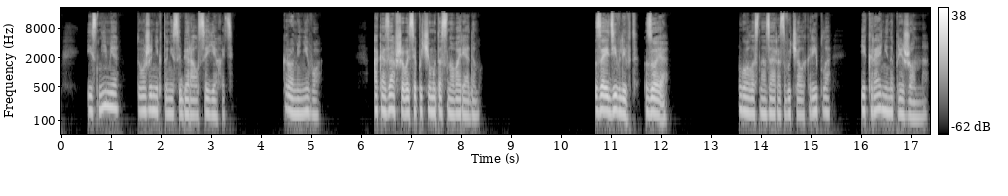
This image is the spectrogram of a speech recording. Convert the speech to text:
и с ними тоже никто не собирался ехать. Кроме него, оказавшегося почему-то снова рядом. «Зайди в лифт, Зоя». Голос Назара звучал хрипло и крайне напряженно.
